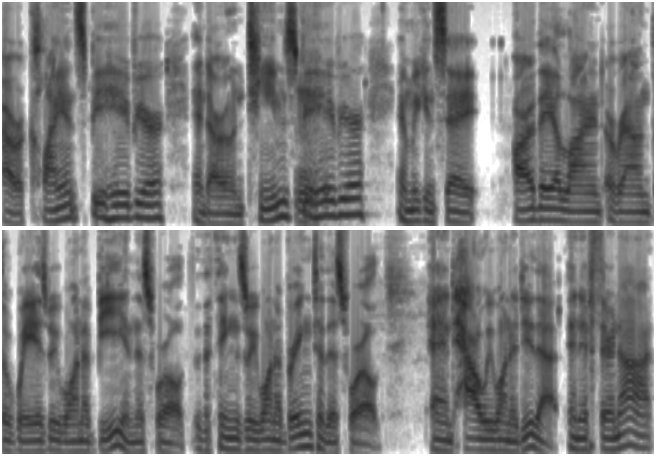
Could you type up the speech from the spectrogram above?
our clients' behavior and our own team's Mm. behavior. And we can say, are they aligned around the ways we want to be in this world, the things we want to bring to this world, and how we want to do that? And if they're not,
